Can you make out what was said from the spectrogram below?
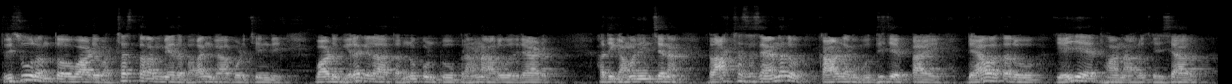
త్రిశూలంతో వాడి వక్షస్థలం మీద బలంగా పొడిచింది. వాడు గిలగిలా తన్నుకుంటూ ప్రాణాలు వదిలాడు. అది గమనించిన రాక్షస సేనలు కాళ్ళకు బుద్ధి చెప్పాయి. దేవతలు జయజయధ్వానాలు చేశారు.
